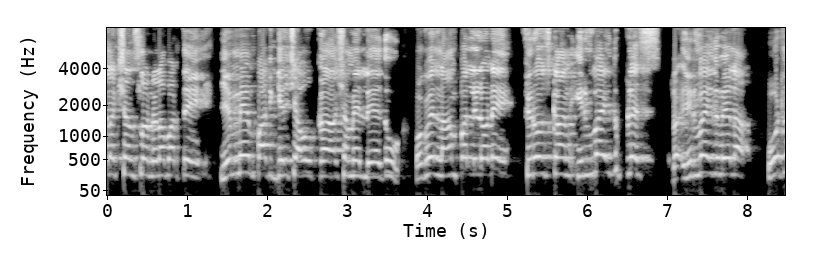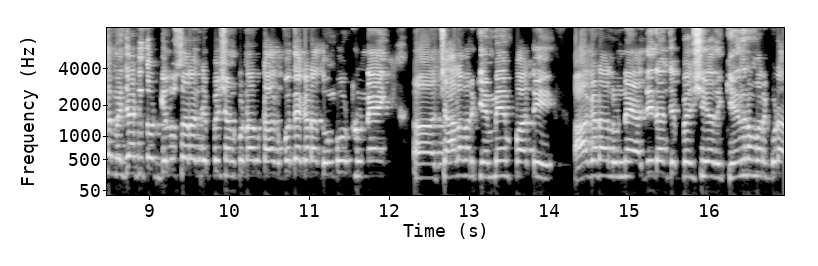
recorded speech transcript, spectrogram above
ఎలక్షన్స్లో నిలబడితే ఎంఏం పార్టీ గెలిచే అవకాశమే లేదు. ఒకవేళ నాంపల్లిలోనే ఫిరోజ్ ఖాన్ ఇరవై ఐదు ప్లస్ ఇరవై ఐదు వేల ఓట్ల మెజార్టీ తోటి గెలుస్తారని చెప్పేసి అనుకున్నారు. కాకపోతే అక్కడ దొంగ ఓట్లు ఉన్నాయి చాలా వరకు ఎంఏఎం పార్టీ ఆగడాలు ఉన్నాయి అది ఇది అని చెప్పేసి అది కేంద్రం వరకు కూడా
